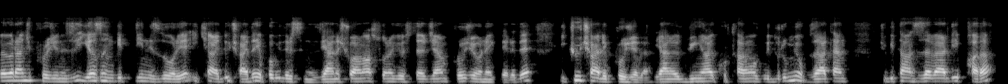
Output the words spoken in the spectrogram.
ve öğrenci projenizi yazın gittiğinizde oraya 2 ayda 3 ayda yapabilirsiniz. Yani şu an az sonra göstereceğim proje örnekleri de 2-3 aylık projeler. Yani dünyayı kurtarmalık bir durum yok. Zaten TÜBİTAK'ın size verdiği para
